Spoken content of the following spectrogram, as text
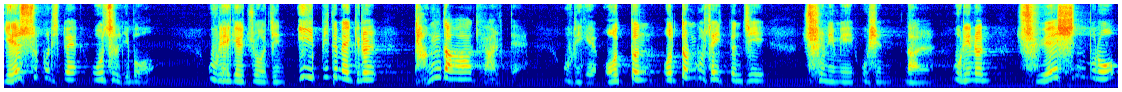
예수 그리스도의 옷을 입어 우리에게 주어진 이 믿음의 길을 당당하게 갈때 우리에게 어떤 어떤 곳에 있든지 주님이 오신 날 우리는 주의 신부로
